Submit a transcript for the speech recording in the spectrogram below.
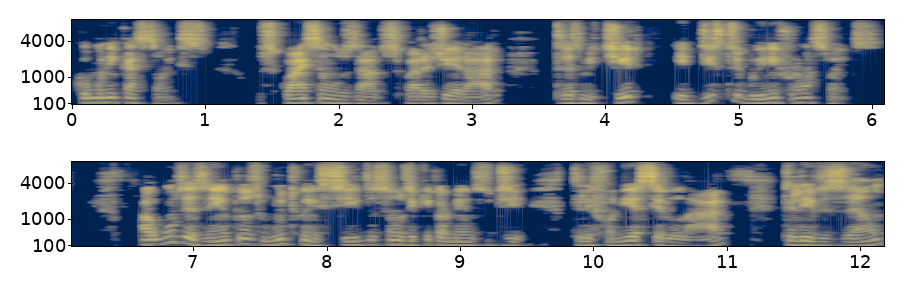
comunicações, os quais são usados para gerar, transmitir e distribuir informações. Alguns exemplos muito conhecidos são os equipamentos de telefonia celular, televisão,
